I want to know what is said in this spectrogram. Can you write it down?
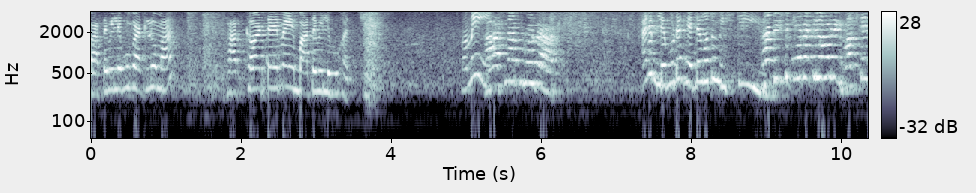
বাতাবি লেবু কাটলো মা। ভাত খাওয়ার টাইমে আমি বাতাবি লেবু খাচ্ছি। মামি? খাস না পুরোটা। আরে লেবুটা খেতে কত মিষ্টি। না বৃষ্টি পুরোটা খেলে হবে নাকি? ভাত খেয়ে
